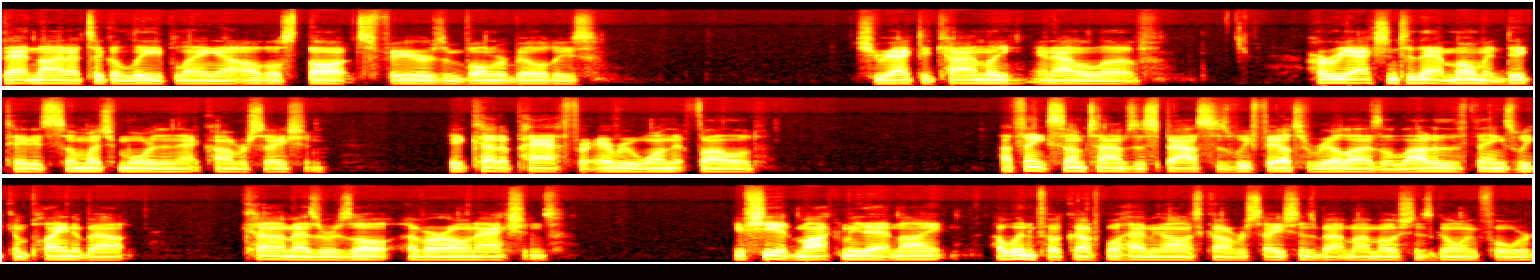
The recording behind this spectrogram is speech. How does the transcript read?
That night, I took a leap, laying out all those thoughts, fears, and vulnerabilities she reacted kindly and out of love. Her reaction to that moment dictated so much more than that conversation. It cut a path for everyone that followed. I think sometimes as spouses, we fail to realize a lot of the things we complain about come as a result of our own actions. If she had mocked me that night, I wouldn't feel comfortable having honest conversations about my emotions going forward.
